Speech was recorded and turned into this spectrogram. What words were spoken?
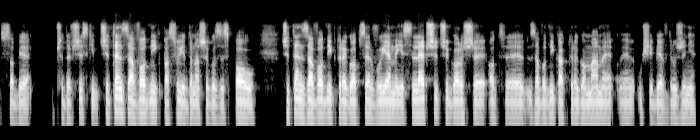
sobie przede wszystkim, czy ten zawodnik pasuje do naszego zespołu, czy ten zawodnik, którego obserwujemy, jest lepszy czy gorszy od e, zawodnika, którego mamy e, u siebie w drużynie,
